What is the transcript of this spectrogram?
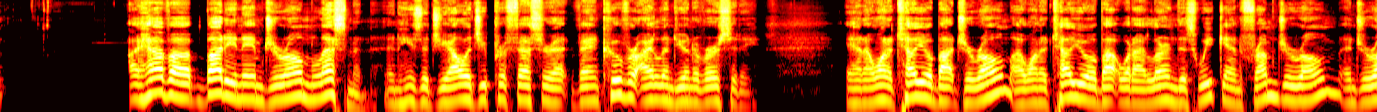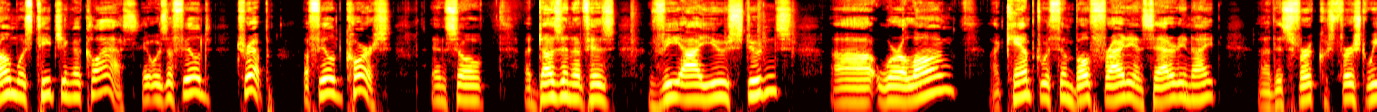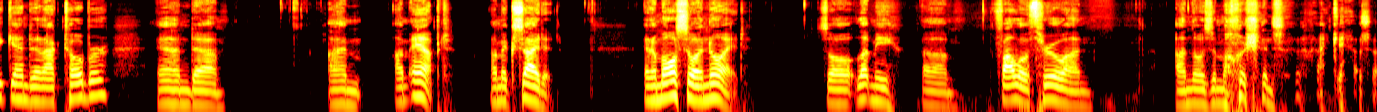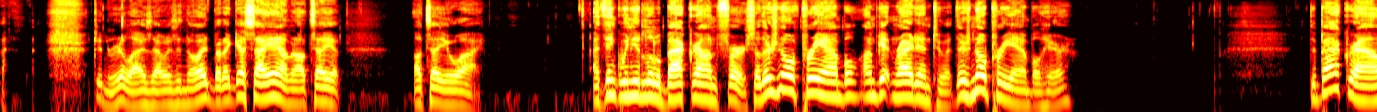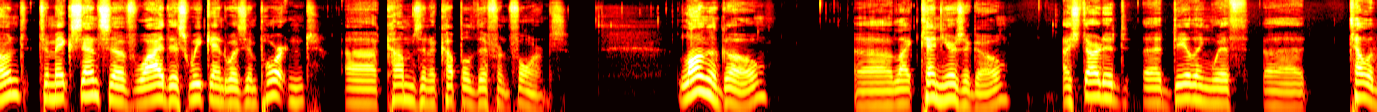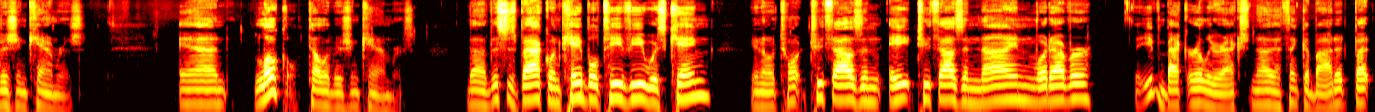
I have a buddy named Jerome Lesemann, and he's a geology professor at Vancouver Island University. And I want to tell you about Jerome. I want to tell you about what I learned this weekend from Jerome. And Jerome was teaching a class, it was a field trip, a field course. And so a dozen of his VIU students uh, were along. I camped with them both Friday and Saturday night uh, this first weekend in October. And uh, I'm, I'm amped. I'm excited. And I'm also annoyed. So let me. Um, follow through on on those emotions. I guess I didn't realize I was annoyed, but I guess I am, and I'll tell you I'll tell you why. I think we need a little background first. So there's no preamble. I'm getting right into it. There's no preamble here. The background to make sense of why this weekend was important uh, comes in a couple different forms. Long ago, uh, like 10 years ago, I started uh, dealing with uh, television cameras and local television cameras. Now, this is back when cable TV was king, you know, 2008, 2009, whatever, even back earlier, actually, now that I think about it. But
